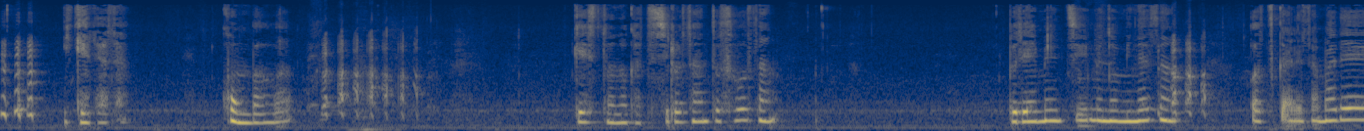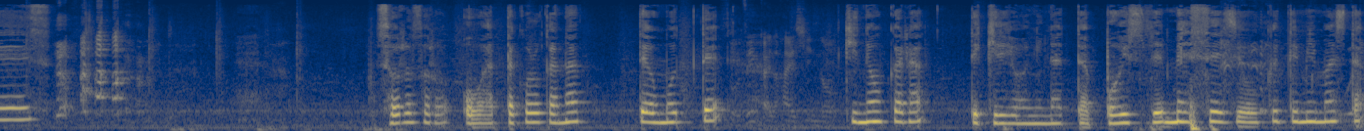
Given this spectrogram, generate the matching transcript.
池田さん。こんばんは。ゲストの勝代さんとそうさんブレーメンチームの皆さん お疲れ様です。そろそろ終わった頃かなって思って昨日からできるようになったボイスでメッセージを送ってみました。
